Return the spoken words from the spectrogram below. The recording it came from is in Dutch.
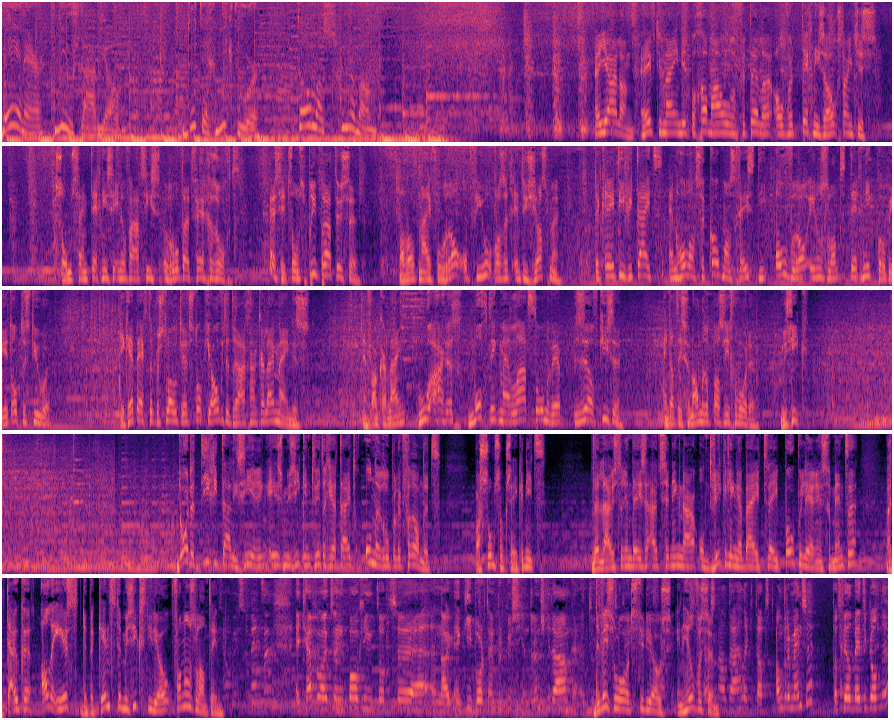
BNR Nieuwsradio. De Techniek Tour. Thomas Schuurman. Een jaar lang heeft u mij in dit programma horen vertellen over technische hoogstandjes. Soms zijn technische innovaties ronduit vergezocht. Er zit soms prietpraat tussen. Maar wat mij vooral opviel was het enthousiasme. De creativiteit en Hollandse koopmansgeest die overal in ons land techniek probeert op te stuwen. Ik heb echter besloten het stokje over te dragen aan Carlijn Meinders. En van Carlijn, hoe aardig, mocht ik mijn laatste onderwerp zelf kiezen. En dat is een andere passie geworden. Muziek. Door de digitalisering is muziek in 20 jaar tijd onherroepelijk veranderd. Maar soms ook zeker niet. We luisteren in deze uitzending naar ontwikkelingen bij twee populaire instrumenten. Maar duiken allereerst de bekendste muziekstudio van ons land in. Ik heb ooit een poging tot uh, nou, keyboard en percussie en drums gedaan. De Wisseloord Studios in Hilversum. Heel snel duidelijk dat andere mensen dat veel beter konden.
